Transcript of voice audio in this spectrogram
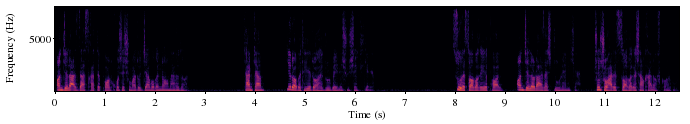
آنجلا از دستخط پال خوشش اومد و جواب نامه رو داد. کم کم یه رابطه راه دور بینشون شکل گرفت. سوء سابقه پال آنجلا را ازش دور نمی‌کرد. چون شوهر سابقش هم خلافکار بود.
